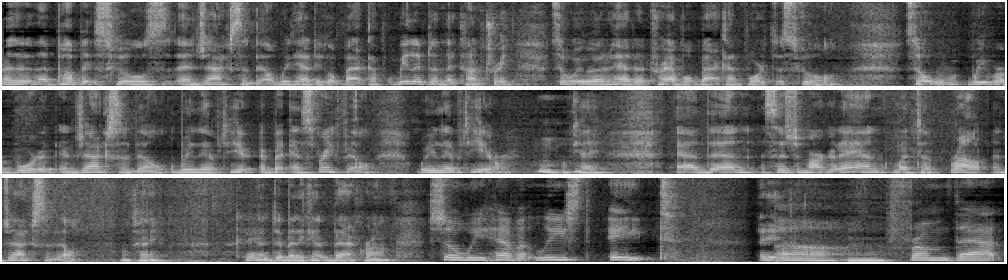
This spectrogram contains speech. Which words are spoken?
rather than the public schools in Jacksonville. We'd had to go back and we lived in the country, so we would have had to travel back and forth to school. So we were boarded in Jacksonville. We lived here in Springfield. We lived here, mm-hmm. okay, and then Sister Margaret Ann went to Routt in Jacksonville, okay, okay, and Dominican background. So we have at least eight, eight. Uh, mm-hmm. from that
